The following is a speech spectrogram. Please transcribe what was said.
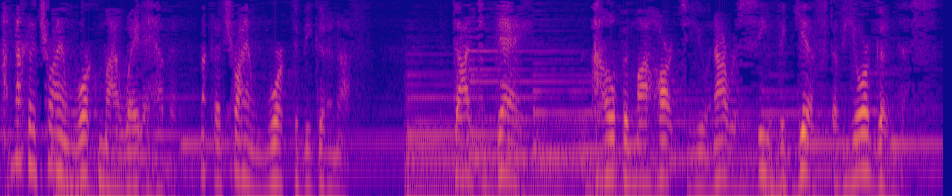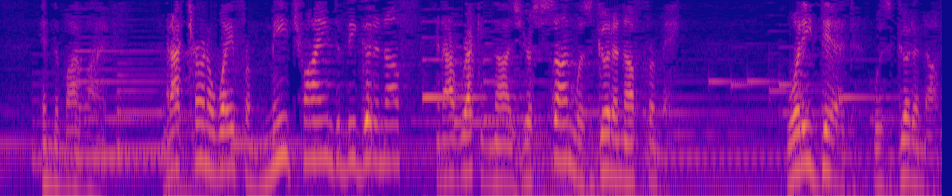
I'm not going to try and work my way to heaven. I'm not going to try and work to be good enough. God, today, I open my heart to you and I receive the gift of your goodness into my life. And I turn away from me trying to be good enough and I recognize your son was good enough for me. What he did was good enough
